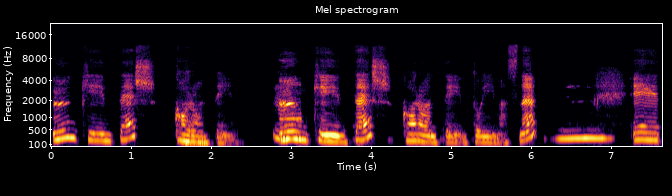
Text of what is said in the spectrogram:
ウンキンテシカランティン。ウンキンテシカランティンと言いますね。うん、えー、っ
